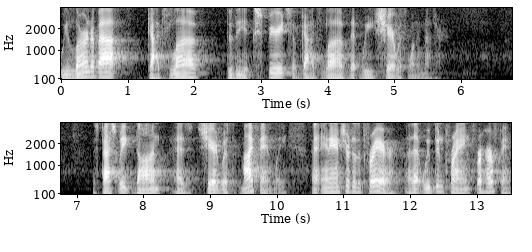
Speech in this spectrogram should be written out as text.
We learn about God's love through the experience of God's love that we share with one another. This past week, Dawn has shared with my family an answer to the prayer that we've been praying for her family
